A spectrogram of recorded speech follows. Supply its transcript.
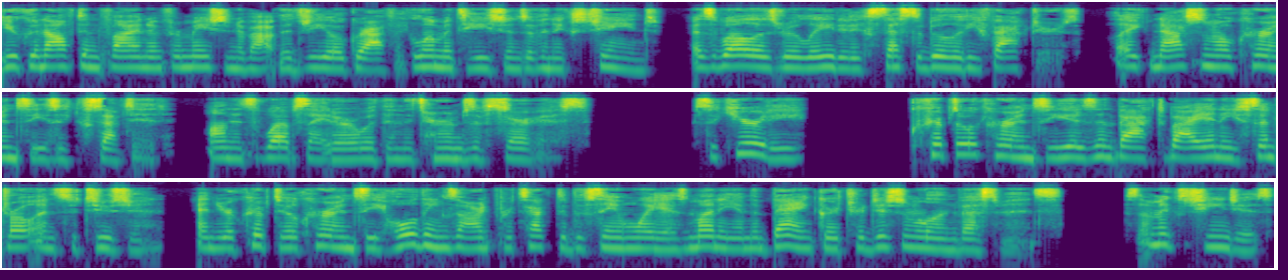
You can often find information about the geographic limitations of an exchange, as well as related accessibility factors, like national currencies accepted, on its website or within the terms of service. Security Cryptocurrency isn't backed by any central institution, and your cryptocurrency holdings aren't protected the same way as money in the bank or traditional investments. Some exchanges,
